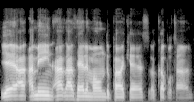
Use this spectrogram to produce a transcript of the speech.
Yeah, I, I, mean, I've I've had him on the podcast a couple times.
